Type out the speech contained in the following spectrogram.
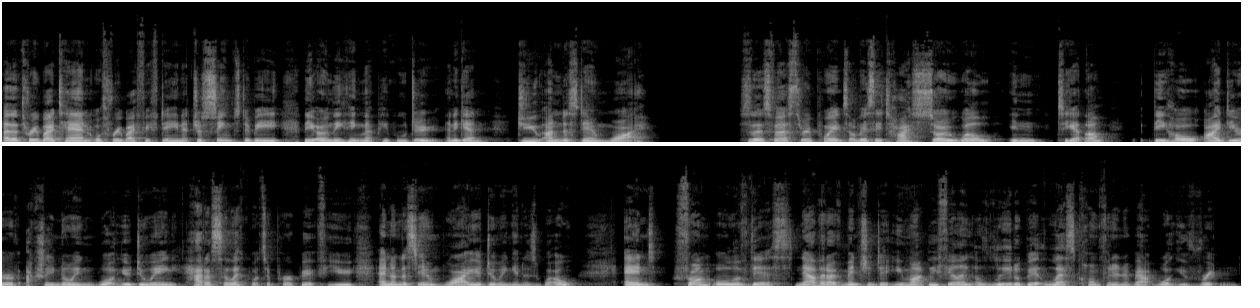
either three by 10 or three by 15. It just seems to be the only thing that people do. And again, do you understand why? So those first three points obviously tie so well in together the whole idea of actually knowing what you're doing, how to select what's appropriate for you, and understand why you're doing it as well. And from all of this, now that I've mentioned it, you might be feeling a little bit less confident about what you've written.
